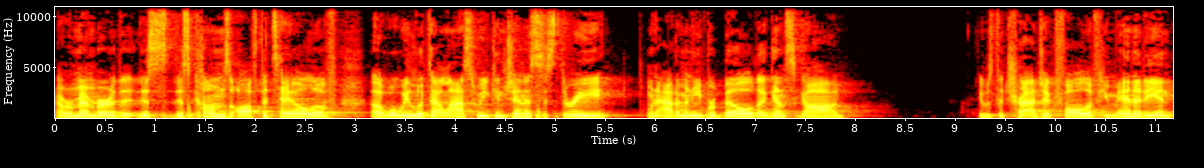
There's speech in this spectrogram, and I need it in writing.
Now remember that this, this comes off the tail of uh, what we looked at last week in Genesis 3 when Adam and Eve rebelled against God. It was the tragic fall of humanity, and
